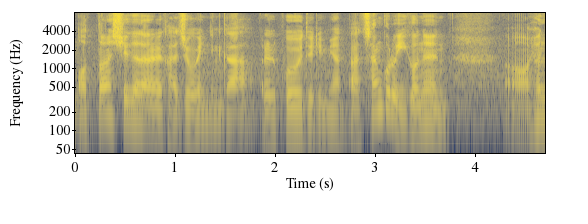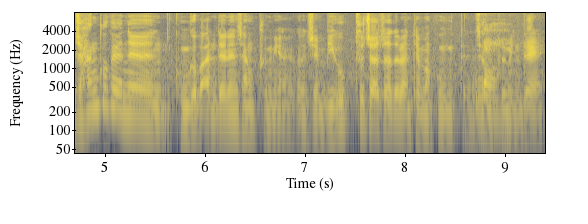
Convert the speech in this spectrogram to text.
어떤 시그널을 가지고 있는가를 보여드리면 아 참고로 이거는 어, 현재 한국에는 공급 안 되는 상품이에요. 이건 지금 미국 투자자들한테만 공급되는 네. 상품인데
